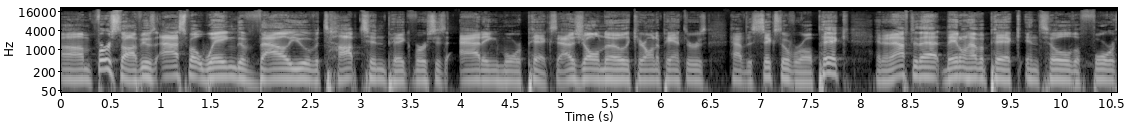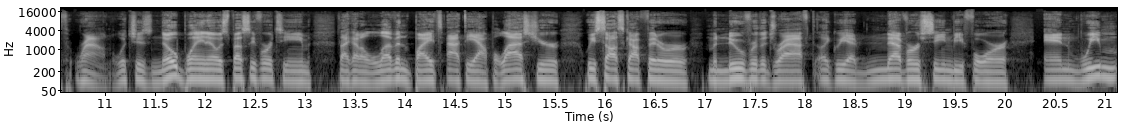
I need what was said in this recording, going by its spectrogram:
Um, first off, he was asked about weighing the value of a top 10 pick versus adding more picks. As y'all know, the Carolina Panthers have the sixth overall pick, and then after that, they don't have a pick until the fourth round, which is no bueno, especially for a team that got 11 bites at the apple last year. We saw Scott Fitterer maneuver the draft like we had never seen before, and we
